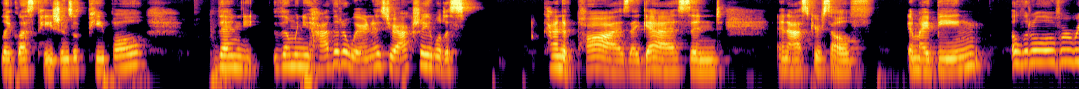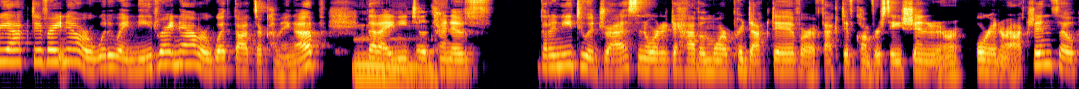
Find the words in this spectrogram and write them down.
like less patience with people then then when you have that awareness you're actually able to kind of pause i guess and and ask yourself am i being a little overreactive right now or what do i need right now or what thoughts are coming up that i need to Mm. kind of that i need to address in order to have a more productive or effective conversation or, or interaction so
